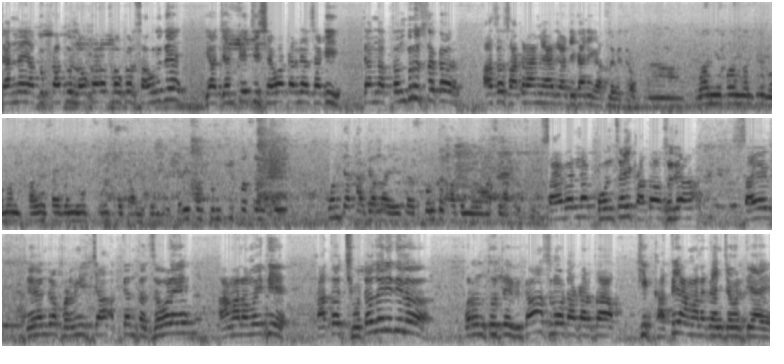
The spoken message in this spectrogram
त्यांना या दुःखातून लवकरात लवकर सावरू दे. या जनतेची सेवा करण्यासाठी त्यांना तंदुरुस्त कर असं साकडं आम्ही आज या ठिकाणी घातलं मित्र गृहनिर्माण मंत्री म्हणून साहेबांनी उत्कृष्ट कार्य केले. तरी पण तुमची पसंती कोणत्या खात्याला तर कोणतं खातं मिळावं असे? साहेबांना कोणचंही खातं असू द्या. साहेब देवेंद्र फडणवीसच्या अत्यंत जवळ आहे. आम्हाला माहिती आहे. खातं छोटं जरी दिलं परंतु ते विकास मोठा करतात ही खात्री आम्हाला त्यांच्यावरती आहे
